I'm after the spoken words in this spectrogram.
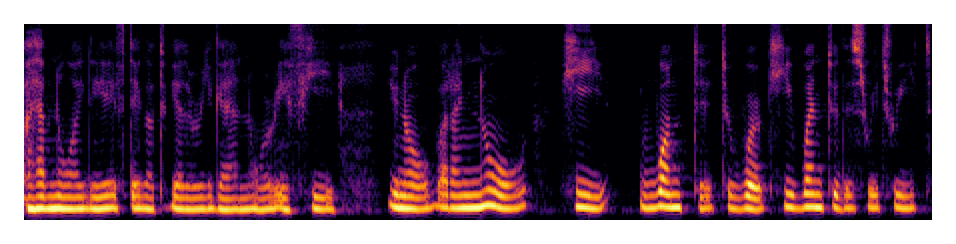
I have no idea if they got together again or if he you know but i know he wanted to work. He went to this retreat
